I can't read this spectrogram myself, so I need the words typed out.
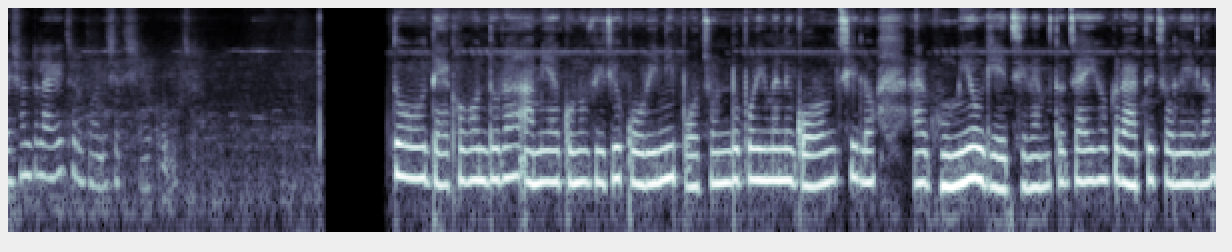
বেসনটা লাগিয়ে চলো তোমাদের সাথে শেয়ার করব। চলো তো দেখো বন্ধুরা, আমি আর কোনো ভিডিও করিনি। প্রচণ্ড পরিমাণে গরম ছিল আর ঘুমিয়েও গিয়েছিলাম। তো যাই হোক, রাতে চলে এলাম।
